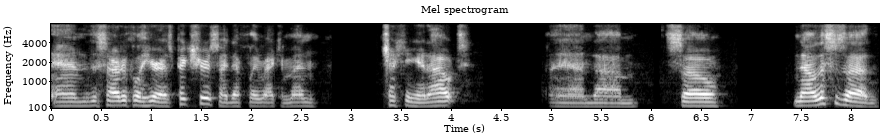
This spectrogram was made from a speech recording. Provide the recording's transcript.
And this article here has pictures. So I definitely recommend checking it out. And um, so now this is a,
